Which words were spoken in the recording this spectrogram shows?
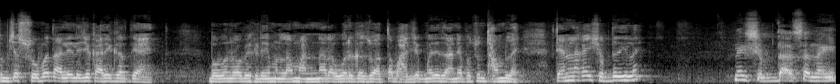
तुमच्यासोबत आलेले जे कार्यकर्ते आहेत बबनराव भेकडे म्हणला मानणारा वर्ग जो आता भाजपमध्ये जाण्यापासून थांबलाय त्यांना काही शब्द दिलाय? नाही शब्द असा नाही.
